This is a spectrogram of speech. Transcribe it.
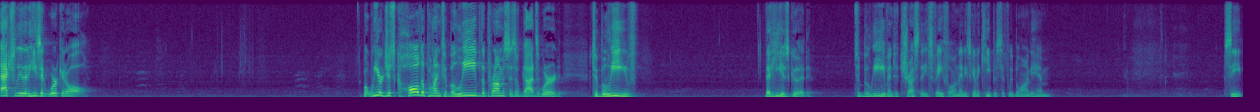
actually that he's at work at all. But we are just called upon to believe the promises of God's word, to believe that He is good, to believe and to trust that He's faithful and that He's going to keep us if we belong to Him. See,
